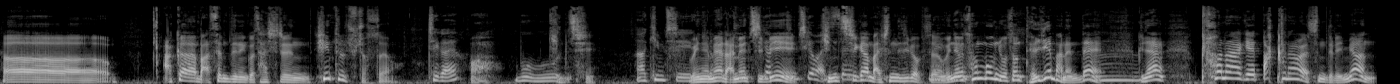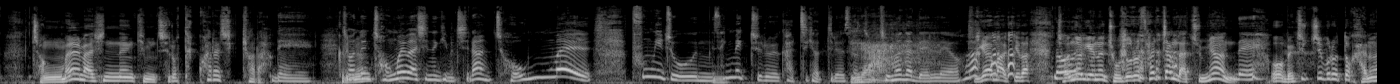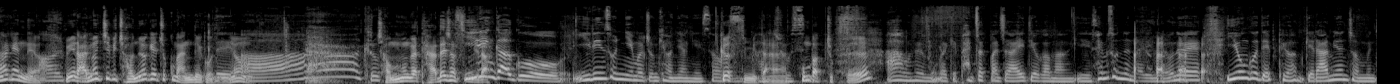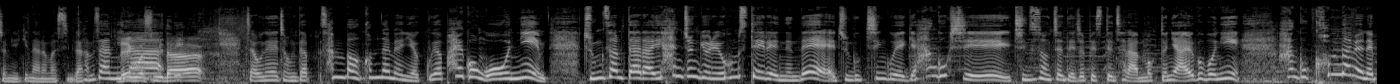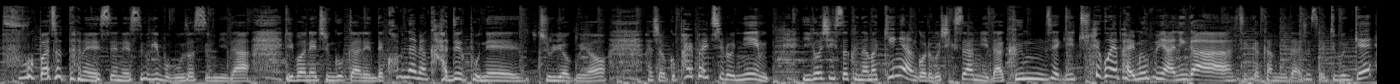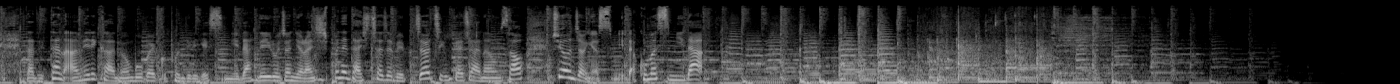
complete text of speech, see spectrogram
어, 아까 말씀드린 거 사실은 힌트를 주셨어요. 제가요? 어, 뭐, 뭐. 김치. 아, 김치. 왜냐면 라면집이 김치가, 김치가. 맛있는 집이 없어요. 네. 음. 왜냐면 성공 요소는 되게 많은데 그냥 편하게 딱 하나 말씀드리면 정말 맛있는 김치로 특화를 시켜라. 네. 저는 정말 맛있는 김치랑 정말 풍미 좋은 생맥주를 같이 곁들여서 좀 음. 조만간 낼래요. 기가 막히다. 너무- 저녁에는 조도를 살짝 낮추면 네. 어, 맥주집으로 또 가능하겠네요. 아, 왜냐면 라면집이 저녁에 조금 안 네. 되거든요. 아, 그렇군요. 전문가 다 되셨습니다. 1인 가구, 1인 손님을 좀 겨냥해서. 그렇습니다. 아. 혼밥죽들. 아, 오늘 뭔가 이렇게 반짝반짝 아이디어가 막 예, 샘솟는 날이네요. 오늘 이용구 대표와 함께 라면 전문점 얘기 나눠봤습니다. 감사합니다. 네, 고맙습니다. 네. 자, 오늘 정답 3번 컵라면이었고요. 8055님, 중3 딸아이 한중교류 홈스테이를 했는데 중국 친구에게 한국식 진수성찬 대접했을 땐 잘 안 먹더니 알고 보니 한국 컵라면에 푹 빠졌다는 SNS 후기 보고 웃었습니다. 이번에 중국 가는데 컵라면 가득 보내주려고 요. 하셨고 8875님 이것이 있어 그나마 끼니 안 거르고 식사합니다. 금색이 최고의 발명품이 아닌가 생각합니다. 하셨어요. 두 분께 따뜻한 아메리카노 모바일 쿠폰 드리겠습니다. 내일 오전 11시 10분에 다시 찾아뵙죠. 지금까지 아나운서 최원정이었습니다. 고맙습니다.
